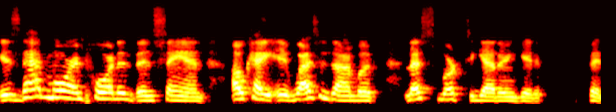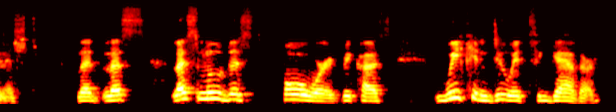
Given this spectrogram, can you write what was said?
Is that more important than saying, okay, it wasn't done, but let's work together and get it finished. Let let's let's move this forward because we can do it together.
